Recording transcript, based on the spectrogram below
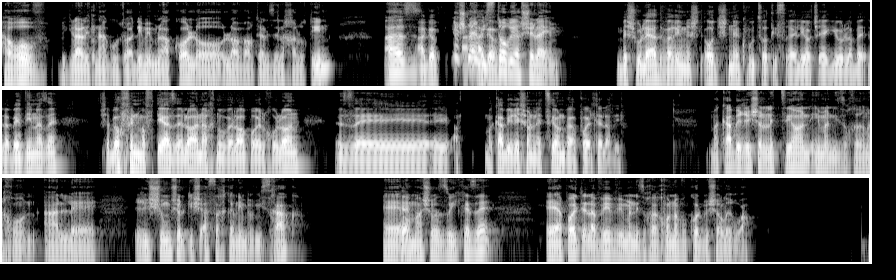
הרוב בגלל התנהגות אוהדים, אם לא הכל, לא, לא עברתי על זה לחלוטין. אז אגב, יש להם אגב, היסטוריה שלהם. בשולי הדברים יש עוד שני קבוצות ישראליות שהגיעו לב, לבית דין הזה, שבאופן מפתיע זה לא אנחנו ולא הפועל חולון, זה אה, מכבי ראשון לציון והפועל תל אביב. מכבי ראשון לציון, אם אני זוכר נכון, על uh, רישום של תשעה שחקנים במשחק, אה, כן. או משהו הזוי כזה. אה, הפועל תל אביב, אם אני זוכר נכון, אבוקות בשרלרואה.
